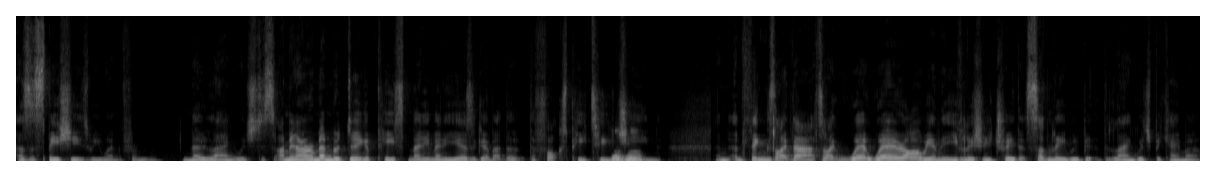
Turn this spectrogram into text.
as a species, we went from no language to? I mean, I remember doing a piece many many years ago about the the FOXP2 mm-hmm. gene. And, and things like that. Like, where where are we in the evolutionary tree that suddenly we, the language became a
